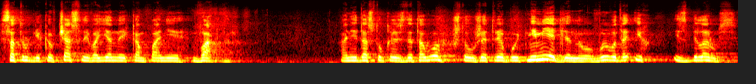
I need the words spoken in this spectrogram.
сотрудников частной военной компании «Вагнер». Они достукались до того, что уже требуют немедленного вывода их из Беларуси.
